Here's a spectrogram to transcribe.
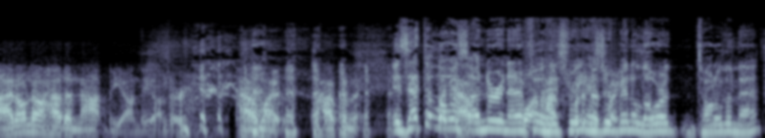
I don't know how to not be on the under. How am I? How can? Is that the like lowest how- under in NFL well, history? Has there way. been a lower total than that?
